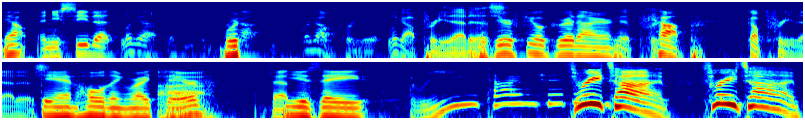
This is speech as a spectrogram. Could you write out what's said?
Yeah. and you see that. Look out! Look, We're- look, how, look how pretty! Look how pretty that The. Deerfield Gridiron Look Cup. Look how pretty that is. Dan holding right there. Ah, had he is a three-time champion. three time, three time,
